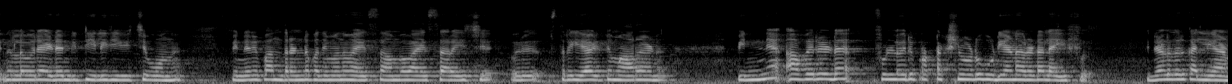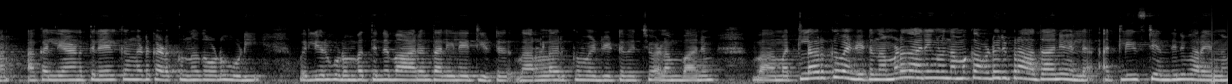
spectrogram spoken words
എന്നുള്ള ഒരു ഐഡന്റിറ്റിയിൽ ജീവിച്ചു പോന്ന്. പിന്നെ ഒരു പന്ത്രണ്ട് പതിമൂന്ന് വയസ്സാകുമ്പോൾ വയസ്സറിയിച്ച് ഒരു സ്ത്രീയായിട്ട് മാറുകയാണ്. പിന്നെ അവരുടെ ഫുൾ ഒരു പ്രൊട്ടക്ഷനോട് കൂടിയാണ് അവരുടെ ലൈഫ് പിന്നെ ഉള്ളതൊരു കല്യാണം. ആ കല്യാണത്തിലേക്ക് അങ്ങോട്ട് കിടക്കുന്നതോടുകൂടി വലിയൊരു കുടുംബത്തിന്റെ ഭാരം തലയിലേറ്റിയിട്ട് വേറുള്ളവർക്കും വേണ്ടിയിട്ട് വെച്ച് വിളമ്പാനും മറ്റുള്ളവർക്ക് വേണ്ടിയിട്ട് നമ്മുടെ കാര്യങ്ങൾ നമുക്ക് അവിടെ ഒരു പ്രാധാന്യമില്ല. അറ്റ്ലീസ്റ്റ് എന്തിനു പറയുന്നു?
